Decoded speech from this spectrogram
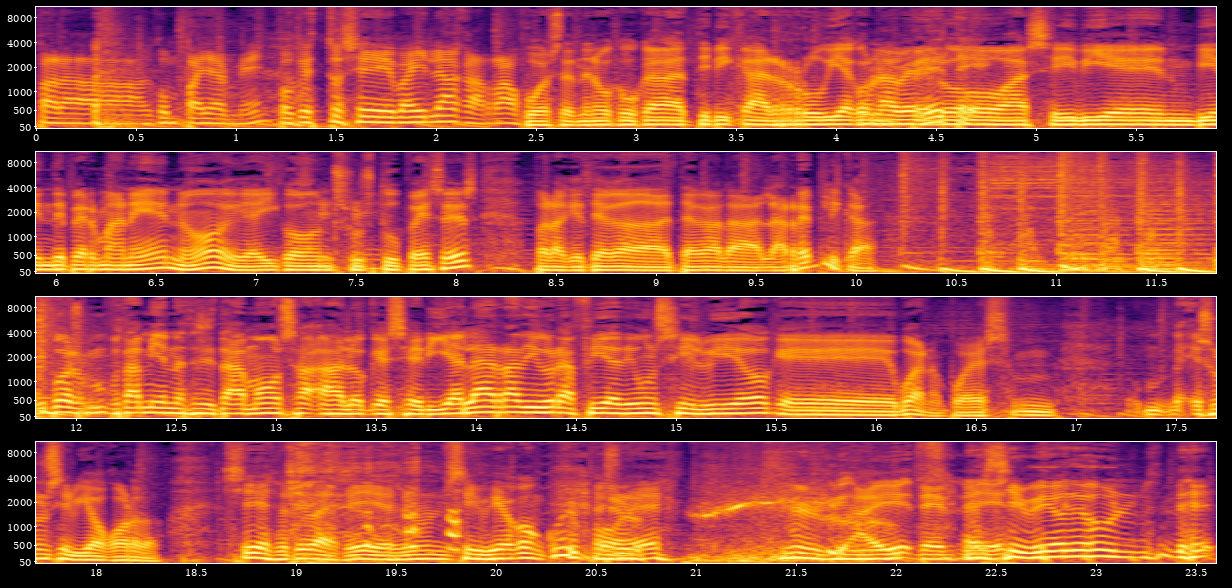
para acompañarme, ¿eh? porque esto se baila agarrado. Pues tendremos que buscar a la típica rubia con el pelo así bien, bien de permané, ¿no? Y ahí con Sí, sus sí. tupeses para que te haga, te haga la, la réplica. Y pues también necesitamos a, a lo que sería la radiografía de un Silvio que, bueno, pues mm, es un Silvio gordo. Sí, eso te iba a decir, es un silbio con cuerpo, Es un- ¿eh? Ahí, de- de- El silbio de un... de-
